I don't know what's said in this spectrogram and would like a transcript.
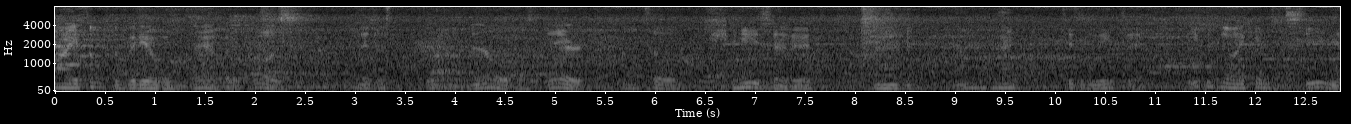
I thought the video wasn't there, but it was. I just didn't know it was there until she said it, and I had to delete it. Even though I couldn't see the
